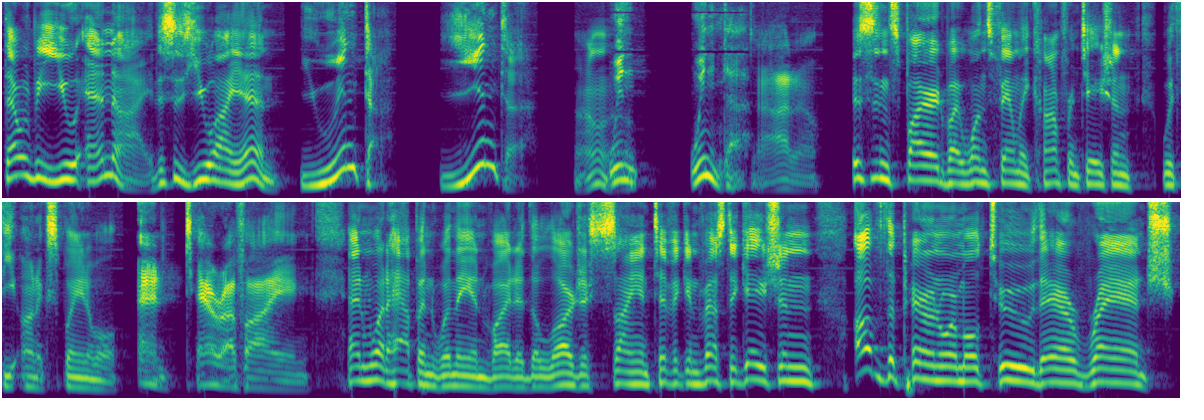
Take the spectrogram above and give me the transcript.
That would be UNI. This is UIN. Uinta. Yinta. I don't know. Win- winter. I don't know. This is inspired by one's family confrontation with the unexplainable and terrifying, and what happened when they invited the largest scientific investigation of the paranormal to their ranch.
